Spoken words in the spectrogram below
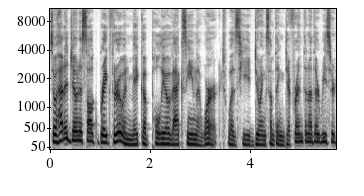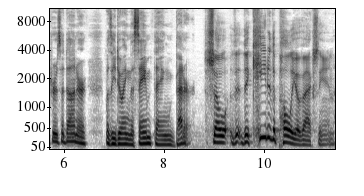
So, how did Jonas Salk break through and make a polio vaccine that worked? Was he doing something different than other researchers had done, or was he doing the same thing better? So, the, the key to the polio vaccine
